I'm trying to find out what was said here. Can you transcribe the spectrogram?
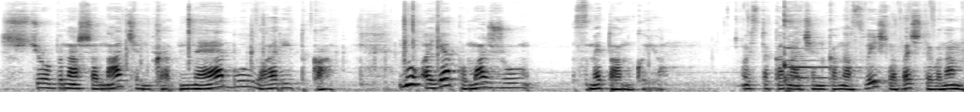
щоб наша начинка не була рідка. Ну, а я помажу сметанкою. Ось така начинка в нас вийшла. Бачите, вона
